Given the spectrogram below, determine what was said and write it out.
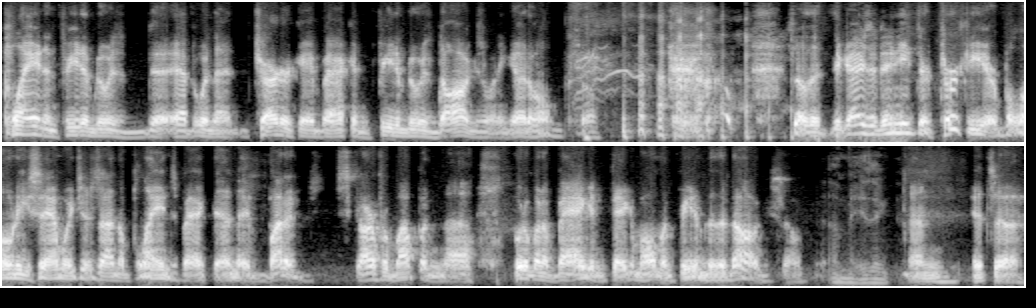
plane and feed them to his uh, after when that charter came back and feed him to his dogs when he got home. So, so that the guys that didn't eat their turkey or bologna sandwiches on the planes back then, they butted scarf them up and uh, put them in a bag and take them home and feed them to the dogs. So, Amazing. and it's a,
